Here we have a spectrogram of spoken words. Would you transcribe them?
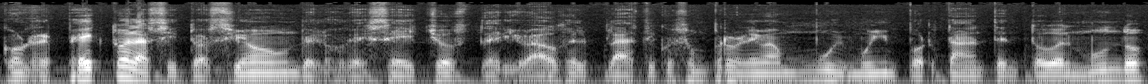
Con respecto a la situación de los desechos derivados del plástico, es un problema muy muy importante en todo el mundo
